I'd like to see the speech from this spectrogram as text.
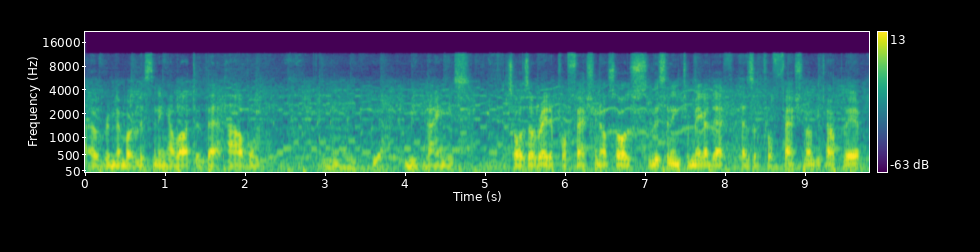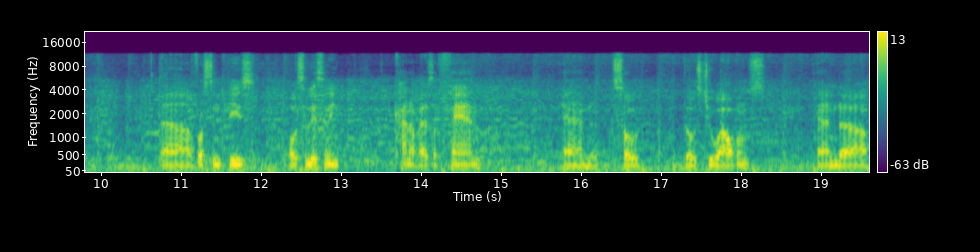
I remember listening a lot to that album in yeah mid 90s. So I was already a professional. So I was listening to Megadeth as a professional guitar player. Uh, Rust in Peace, I was listening kind of as a fan and so those two albums and uh,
